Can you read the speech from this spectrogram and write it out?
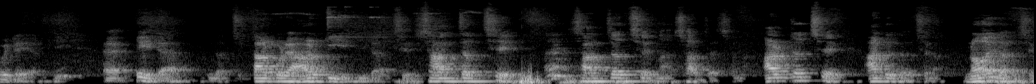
ওইটাই আর কি। এইটা যাচ্ছে। তারপরে আর কি কি যাচ্ছে? সাত যাচ্ছে? হ্যাঁ সাত যাচ্ছে না, সাত যাচ্ছে না। আট যাচ্ছে, আটও যাচ্ছে না, নয় যাচ্ছে।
